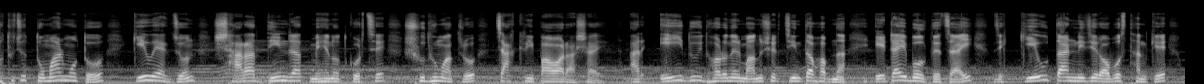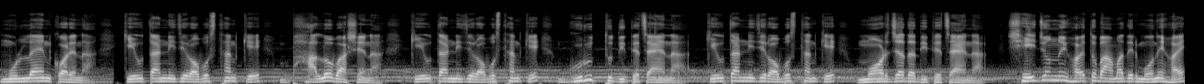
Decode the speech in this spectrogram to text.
অথচ তোমার মতো কেউ একজন সারা দিন রাত মেহনত করছে শুধুমাত্র চাকরি পাওয়ার আশায়। আর এই দুই ধরনের মানুষের চিন্তাভাবনা এটাই বলতে চাই যে কেউ তার নিজের অবস্থানকে মূল্যায়ন করে না, কেউ তার নিজের অবস্থানকে ভালোবাসে না, কেউ তার নিজের অবস্থানকে গুরুত্ব দিতে চায় না, কেউ তার নিজের অবস্থানকে মর্যাদা দিতে চায় না। সেই জন্যই হয়তোবা আমাদের মনে হয়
